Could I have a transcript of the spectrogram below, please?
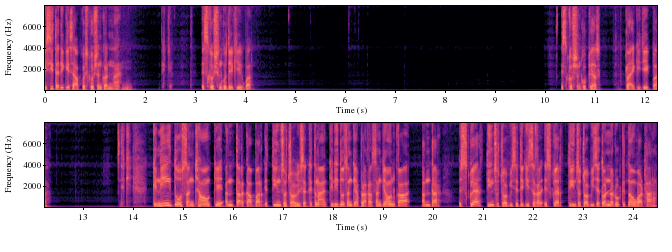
इसी तरीके से आपको इस क्वेश्चन करना है। ठीक है इस क्वेश्चन को देखिए एक बार। इस क्वेश्चन को क्या ट्राई कीजिए एक बार। देखिए, किन्हीं दो संख्याओं के अंतर का वर्ग 324 है? कितना है? किन्हीं दो संख्या, प्रकार संख्या, उनका अंतर स्क्वायर 324 है। देखिए, अगर स्क्वायर 324 है तो अंडर रूट कितना होगा? 18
